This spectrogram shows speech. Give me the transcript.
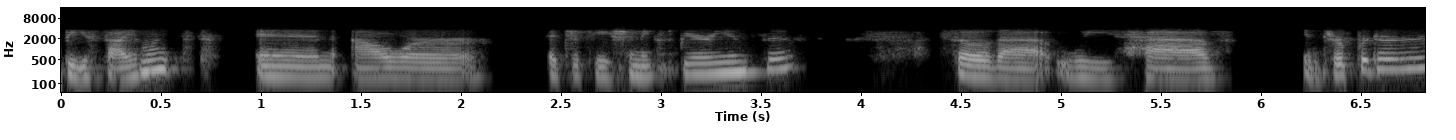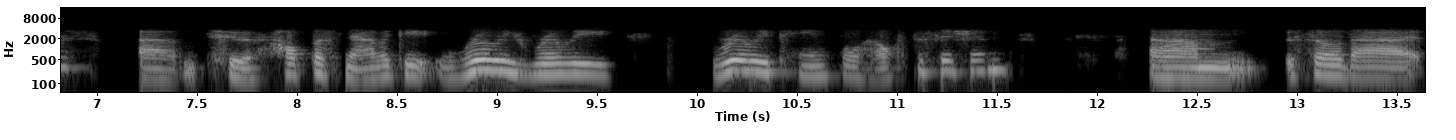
be silenced in our education experiences, so that we have interpreters um, to help us navigate really, really, really painful health decisions um, so that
